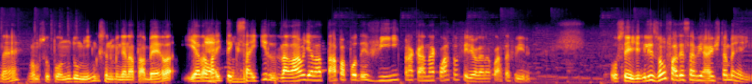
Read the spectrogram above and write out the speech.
né? Vamos supor, no domingo, se não me engano, na tabela, e ela é, vai ter que sair de lá onde ela tá para poder vir para cá na quarta-feira, jogar na quarta-feira. Ou seja, eles vão fazer essa viagem também.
